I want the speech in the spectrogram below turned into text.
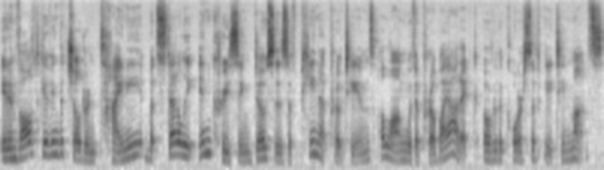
It involved giving the children tiny but steadily increasing doses of peanut proteins along with a probiotic over the course of 18 months.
